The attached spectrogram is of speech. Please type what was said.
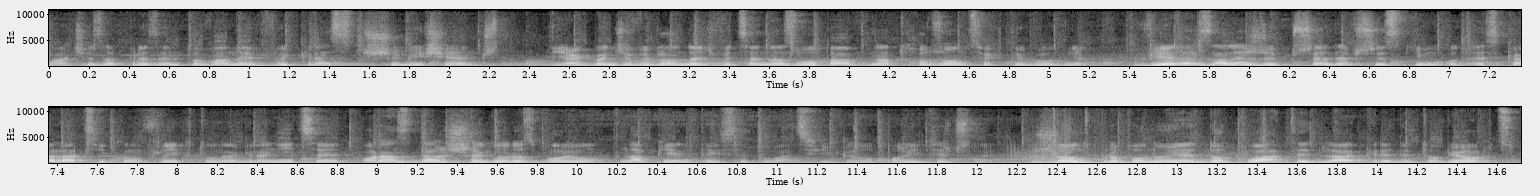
macie zaprezentowany wykres 3-miesięczny. Jak będzie wyglądać wycena złota w nadchodzących najbliższych tygodniach? Wiele zależy przede wszystkim od eskalacji konfliktu na granicy oraz dalszego rozwoju napiętej sytuacji geopolitycznej. Rząd proponuje dopłaty dla kredytobiorców.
